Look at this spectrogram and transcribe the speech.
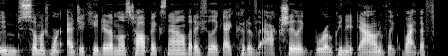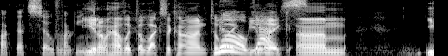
am so much more educated on those topics now that I feel like I could have actually like broken it down of like why the fuck that's so fucking. you don't have like the lexicon to No, like be yes. like, um, you,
